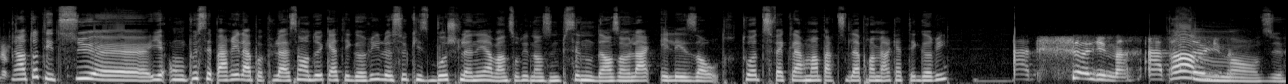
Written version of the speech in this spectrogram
Là. Alors toi, t'es-tu, euh, on peut séparer la population en deux catégories, là, ceux qui se bouchent le nez avant de sauter dans une piscine ou dans un lac, et les autres. Toi, tu fais clairement partie de la première catégorie? Absolument, absolument. Oh mon Dieu.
